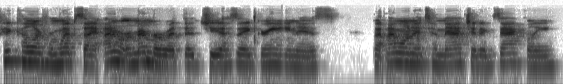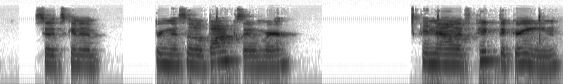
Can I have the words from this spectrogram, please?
pick color from website. I don't remember what the GSA green is, but I want it to match it exactly. So it's gonna bring this little box over. And now I've picked the green.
